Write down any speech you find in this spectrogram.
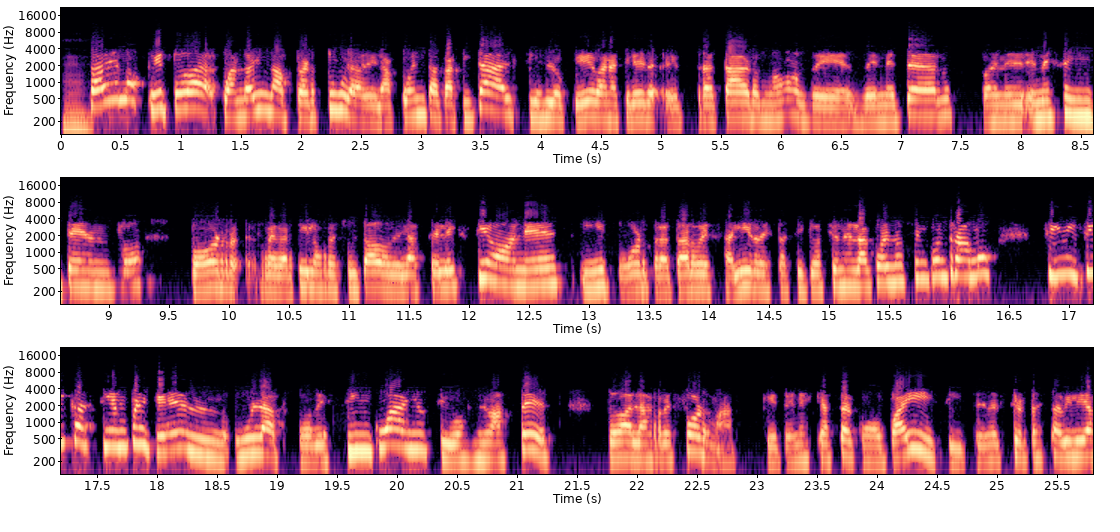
Mm. Sabemos que toda cuando hay una apertura de la cuenta capital, si es lo que van a querer eh, tratar ¿no? de, meter en, ese intento por revertir los resultados de las elecciones y por tratar de salir de esta situación en la cual nos encontramos, significa siempre que en un lapso de cinco años, si vos no haces todas las reformas que tenés que hacer como país y tener cierta estabilidad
